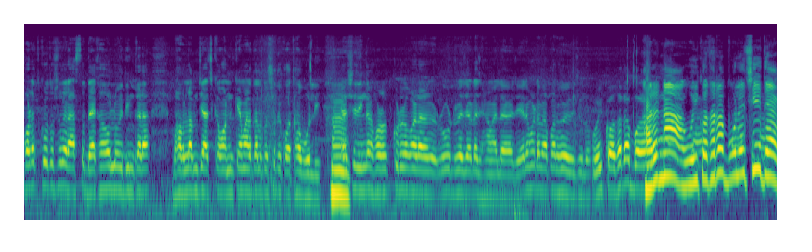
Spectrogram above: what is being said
হঠাৎ করে তোর সাথে রাস্তা দেখা হলো ওই দিনকার ভাবলাম যে আজকে অন ক্যামেরা তাহলে তোর সাথে কথা বলি। সেদিনকার হঠাৎ করে একটা রোড রেজে একটা ঝামেলা হয়েছে। এরকম একটা ব্যাপার হয়ে গেছিল। ওই কথাটা আরে না ওই কথাটা বলেছি দেখ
